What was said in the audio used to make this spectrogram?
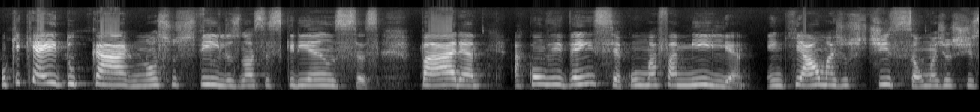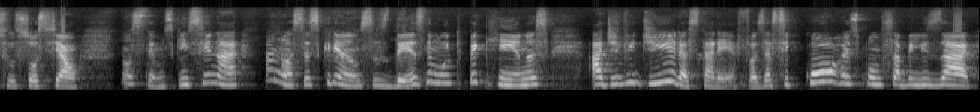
O que, que é educar nossos filhos, nossas crianças, para a convivência com uma família em que há uma justiça, uma justiça social? nós temos que ensinar a nossas crianças, desde muito pequenas, a dividir as tarefas, a se corresponsabilizar.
